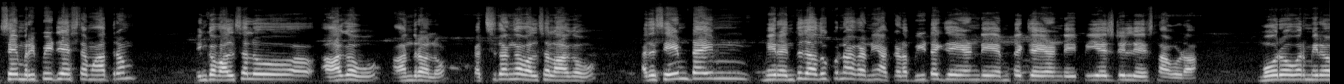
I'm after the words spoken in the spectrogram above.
సేమ్ రిపీట్ చేస్తే మాత్రం ఇంకా వలసలు ఆగవు ఆంధ్రాలో. ఖచ్చితంగా వలసలు ఆగవు. అట్ ద సేమ్ టైం మీరు ఎంత చదువుకున్నా కానీ అక్కడ బీటెక్ చేయండి ఎంటెక్ చేయండి పిహెచ్డీలు చేసినా కూడా మోర్ ఓవర్ మీరు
